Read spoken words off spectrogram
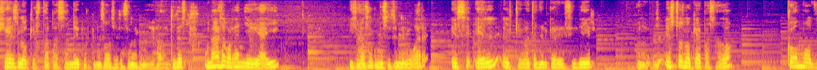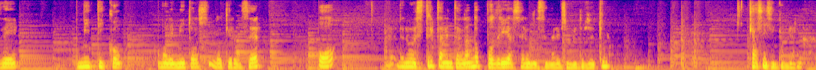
qué es lo que está pasando y por qué no es la situación en la que hemos llegado. Entonces, una vez el guardián llegue ahí y se haga su conversación del lugar, es él el que va a tener que decidir, bueno, esto es lo que ha pasado, cómo de mítico, cómo de mitos lo quiero hacer, o, de nuevo, estrictamente hablando, podría ser un escenario sin mitos de Tulu. Casi sin cambiar nada.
